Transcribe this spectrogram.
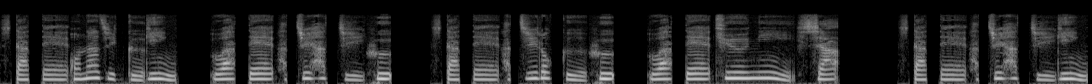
下手同じく銀、上手8八歩、下手8六歩、上手9二飛車、下手8八銀、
